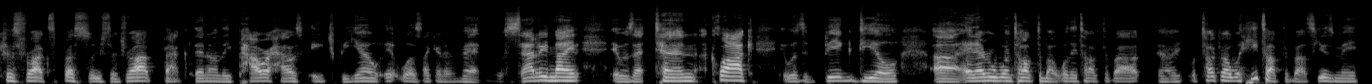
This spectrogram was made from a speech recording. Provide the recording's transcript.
Chris Rock special used to drop back then on the powerhouse HBO, it was like an event. It was Saturday night, it was at 10 o'clock, it was a big deal. Uh, and everyone talked about what they talked about, uh, talked about what he talked about, excuse me,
